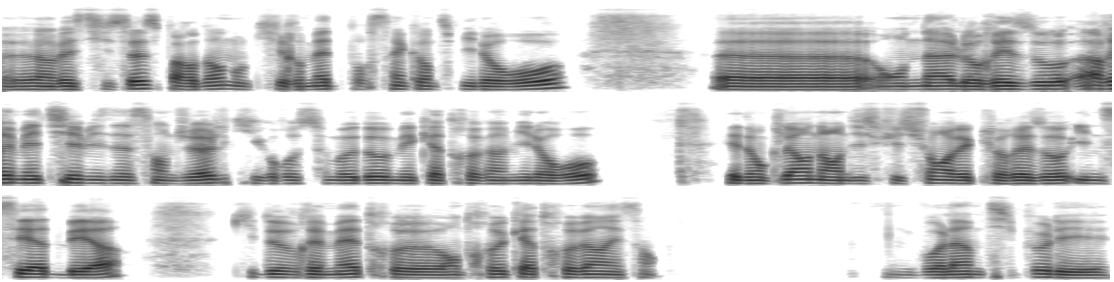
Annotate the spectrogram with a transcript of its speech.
euh, investisseuses, pardon, donc qui remettent pour 50 000 euros. Euh, on a le réseau Art et Métier Business Angel qui, grosso modo, met 80 000 euros. Et donc là, on est en discussion avec le réseau INSEAD BA qui devrait mettre entre 80 et 100. Voilà un petit peu les,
